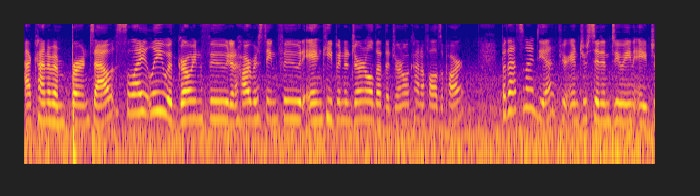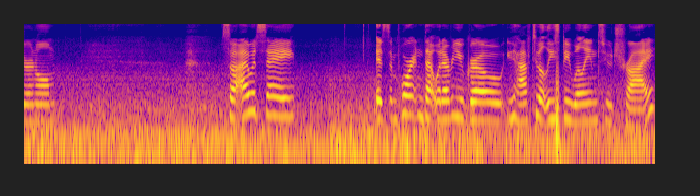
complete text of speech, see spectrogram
I kind of am burnt out slightly with growing food and harvesting food and keeping a journal that the journal kind of falls apart. But that's an idea if you're interested in doing a journal. So I would say it's important that whatever you grow, you have to at least be willing to try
